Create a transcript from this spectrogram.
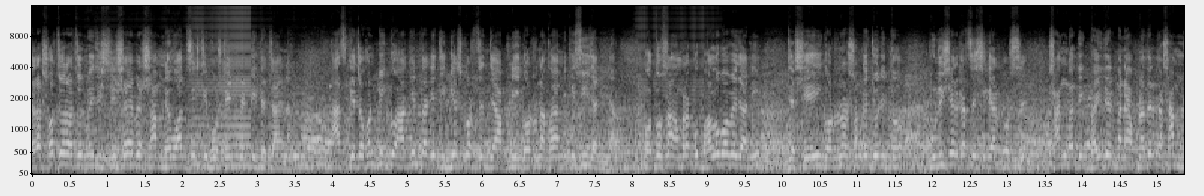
এরা সচরাচর ম্যাজিস্ট্রেট সাহেবের সামনে ওয়ান সিক্সটি ফোর স্টেটমেন্ট দিতে চায় না। আজকে যখন বিজ্ঞ হাকিম তাকে জিজ্ঞেস করছেন যে আপনি ঘটনা হয়, আমি কিছুই জানি না। অথচ আমরা খুব ভালোভাবে জানি যে সেই ঘটনার সঙ্গে জড়িত, পুলিশের কাছে স্বীকার করছে, সাংবাদিক ভাইদের মানে আপনাদের সামনে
